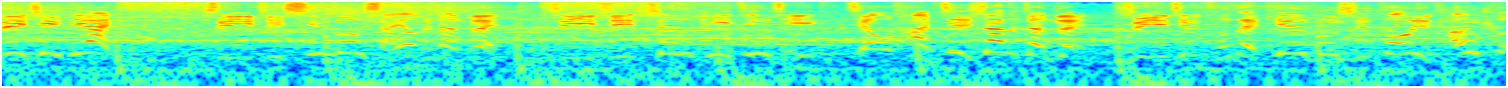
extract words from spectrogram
VGDX 是一支星光闪耀的战队，是一支身披荆棘、脚踏炙沙的战队，是一支曾在巅峰时遭遇坎坷，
